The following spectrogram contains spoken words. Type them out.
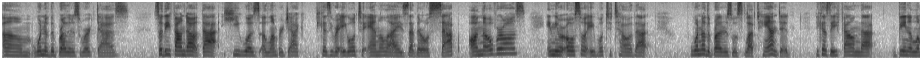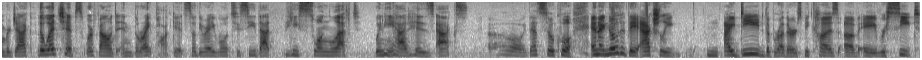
um, one of the brothers worked as. So they found out that he was a lumberjack because they were able to analyze that there was sap on the overalls, and they were also able to tell that one of the brothers was left-handed because they found that being a lumberjack, the wood chips were found in the right pocket, so they were able to see that he swung left when he had his axe. Oh, that's so cool. And I know that they actually ID'd the brothers because of a receipt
